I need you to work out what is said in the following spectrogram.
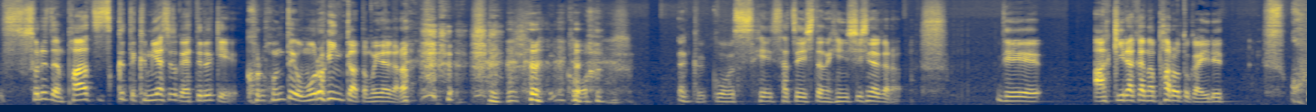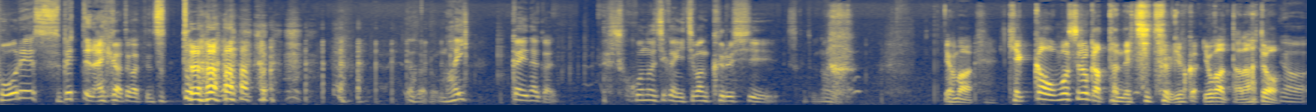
うそれぞれのパーツ作って組み合わせとかやってる時これ本当におもろいんかと思いながら こうなんかこうせ撮影したの編集しながら。で明らかなパロとか入れこれ滑ってないかとかってずっとだから毎回なんかそこの時間一番苦しいですけどなんか。いやまあ、結果面白かったんで、ちょっとよかよかったなと。いや。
